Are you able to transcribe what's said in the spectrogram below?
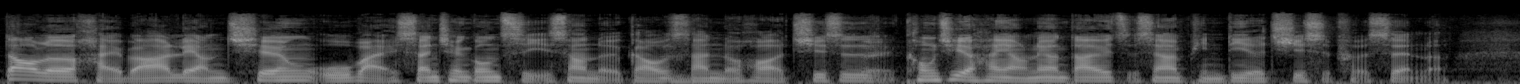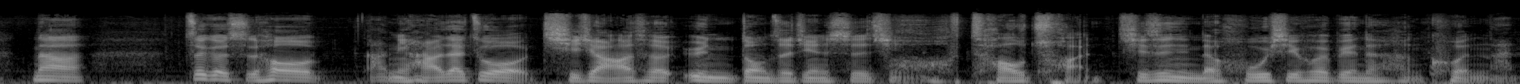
到了海拔两千五百、三千公尺以上的高山的话，嗯、其实空气的含氧量大约只剩下平地的七十 percent 了。那这个时候啊，你还要在做骑脚踏车运动这件事情哦，超喘，其实你的呼吸会变得很困难。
